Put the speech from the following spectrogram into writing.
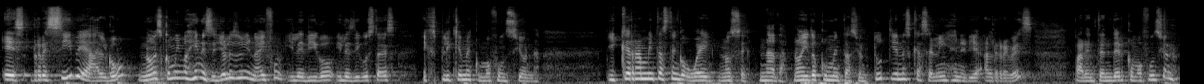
es recibe algo. No es como imagínense. Yo les doy un iPhone y le digo y les digo a ustedes, explíqueme cómo funciona. ¿Y qué herramientas tengo? Güey, no sé, nada, no hay documentación. Tú tienes que hacer la ingeniería al revés para entender cómo funciona.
